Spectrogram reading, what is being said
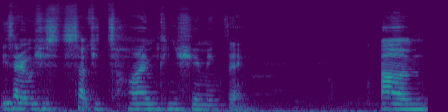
is that it was just such a time consuming thing. Um,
